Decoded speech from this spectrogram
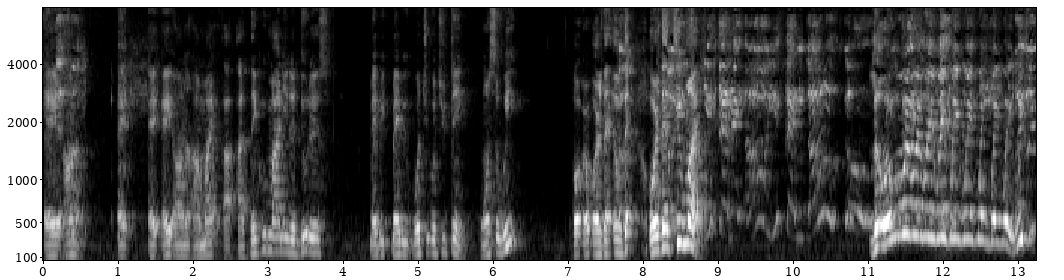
Hey Anna, hey hey hey Anna, I might I, I think we might need to do this. Maybe maybe what you what you think? Once a week, or, or, is that, or is that, too much? You study, oh, you said gold, gold. wait, wait, wait, wait, wait, wait, wait. wait, wait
